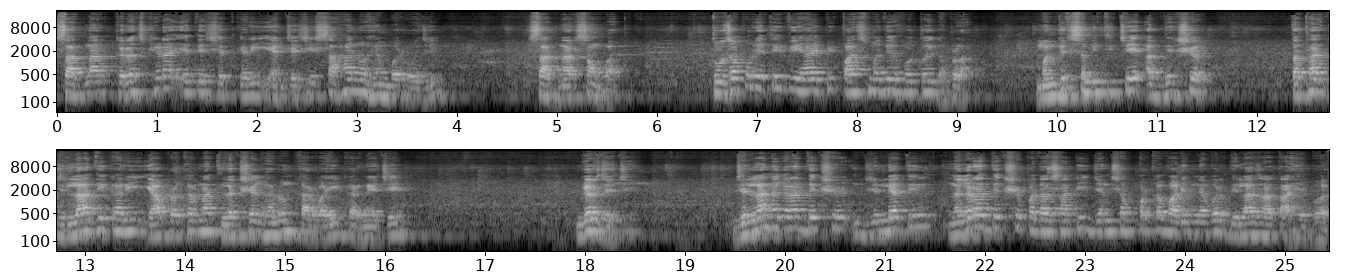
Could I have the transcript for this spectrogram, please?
साधणार करजखेडा येथे शेतकरी यांच्याशी सहा नोव्हेंबर रोजी साधणार संवाद. तुळजापूर येथे व्ही आय पी पासमध्ये होतोय घपला. मंदिर समितीचे अध्यक्ष तथा जिल्हाधिकारी या प्रकरणात लक्ष घालून कारवाई करण्याचे गरजेचे. जिल्हा नगराध्यक्ष जिल्ह्यातील नगराध्यक्ष पदासाठी जनसंपर्क वाढविण्यावर दिला जात आहे भर.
